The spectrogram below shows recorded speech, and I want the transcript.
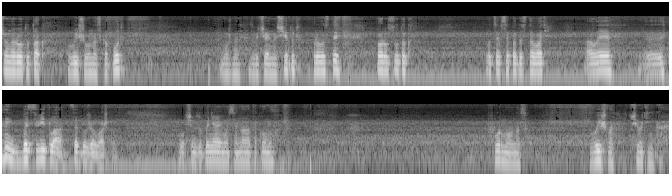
Що, народ, отак вийшов у нас капот. Можна, звичайно, ще тут провести пару суток. Оце все подоставати. Але е, без світла це дуже важко. В общем, зупиняємося на такому. Форма у нас вийшла чотенька.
